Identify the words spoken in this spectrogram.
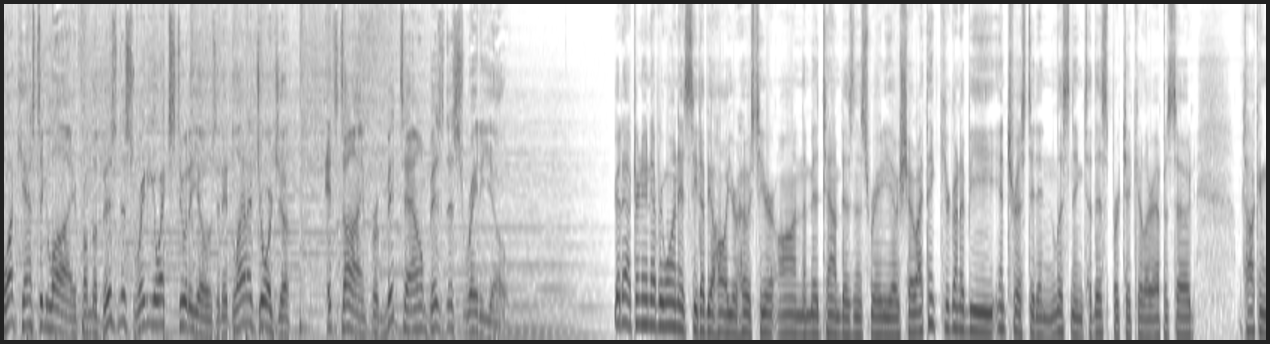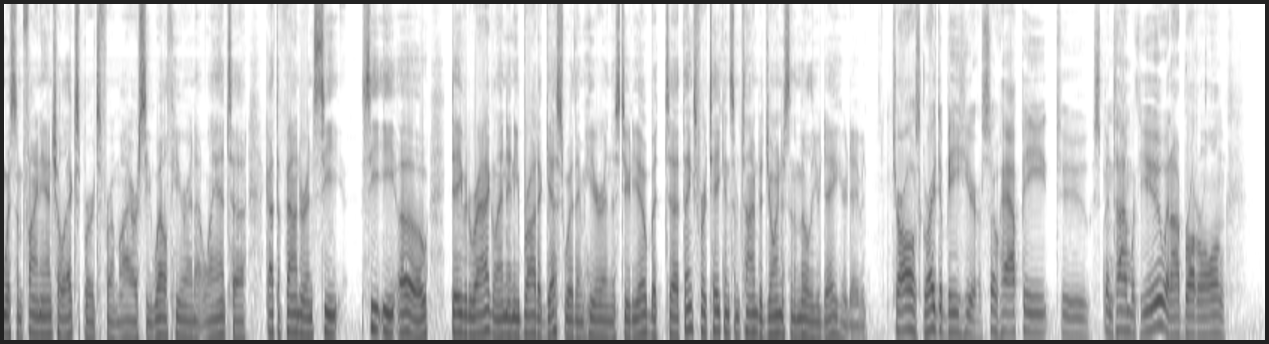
Broadcasting live from the Business Radio X studios in Atlanta, Georgia, it's time for Midtown Business Radio. Good afternoon, everyone. It's C.W. Hall, your host here on the Midtown Business Radio Show. I think you're going to be interested in listening to this particular episode. I'm talking with some financial experts from IRC Wealth here in Atlanta. Got the founder and C- CEO, David Ragland, and he brought a guest with him here in the studio. But uh, thanks for taking some time to join us in the middle of your day here, David. Charles, great to be here. So happy to spend time with you. And I brought along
